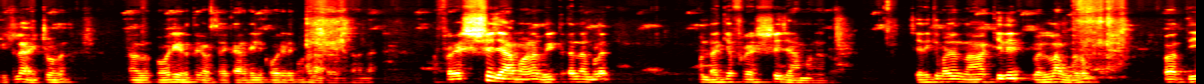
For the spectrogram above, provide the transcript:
കിറ്റില അത് കോരി എടുത്ത് കളിച്ചാൽ കരടിയിൽ കോരി എടുക്കുമ്പോൾ നല്ല ഫ്രഷ് ജാമാണ്. വീട്ടിൽ തന്നെ നമ്മൾ ഉണ്ടാക്കിയ ഫ്രഷ് ജാമാണ് കേട്ടോ. ശരിക്കും പറഞ്ഞാൽ നാക്കിൽ വെള്ളം ഊറും അപ്പോൾ തീ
